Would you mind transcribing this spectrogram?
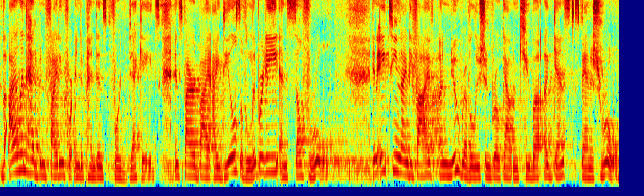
The island had been fighting for independence for decades, inspired by ideals of liberty and self rule. In 1895, a new revolution broke out in Cuba against Spanish rule.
